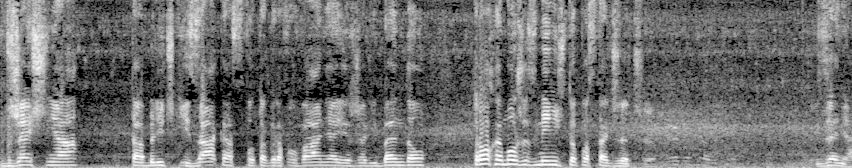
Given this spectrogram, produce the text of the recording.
września. tabliczki zakaz fotografowania, jeżeli będą. Trochę może zmienić to postać rzeczy. Widzenia.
